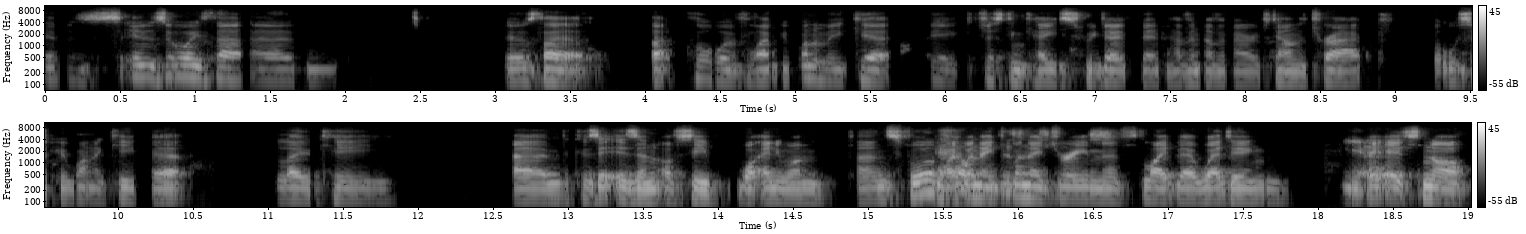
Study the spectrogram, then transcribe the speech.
It was it was always that um it was that that call of like we want to make it big just in case we don't then have another marriage down the track, but also we want to keep it low key um, because it isn't obviously what anyone plans for. Like when they when they dream of like their wedding, yeah, it, it's not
